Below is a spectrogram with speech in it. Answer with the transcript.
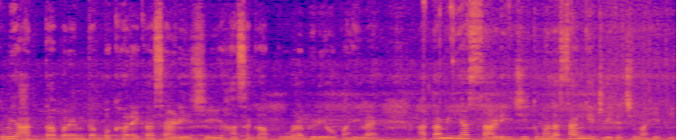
तुम्ही आत्तापर्यंत बखर एका साडीची हा सगळा पूर्ण व्हिडिओ पाहिला आहे आता मी ह्या साडी जी तुम्हाला सांगितली त्याची माहिती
